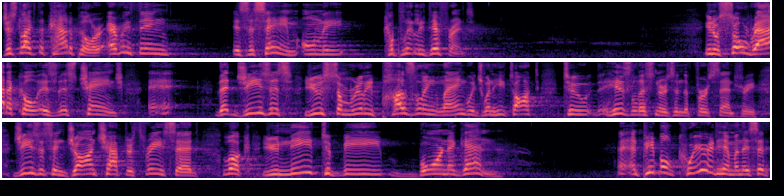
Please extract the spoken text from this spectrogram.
Just like the caterpillar, everything is the same, only completely different. You know, so radical is this change that Jesus used some really puzzling language when he talked to his listeners in the first century. Jesus in John chapter 3 said, Look, you need to be born again. And people queried him and they said,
